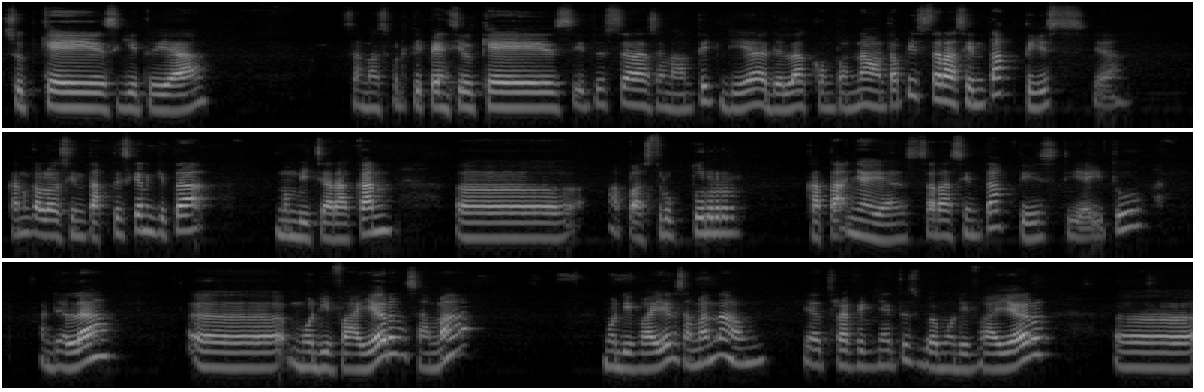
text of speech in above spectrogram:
suitcase gitu ya. Sama seperti pencil case, itu secara semantik dia adalah compound noun. Tapi secara sintaktis, ya, kan kalau sintaktis kan kita membicarakan eh, apa struktur katanya ya. Secara sintaktis dia itu adalah uh, modifier sama modifier sama noun. Ya, trafficnya itu sebagai modifier, uh,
